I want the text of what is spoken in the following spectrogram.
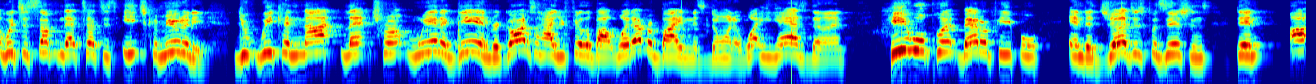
which is something that touches each community, you, we cannot let Trump win again, regardless of how you feel about whatever Biden is doing and what he has done. He will put better people in the judges' positions than uh,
